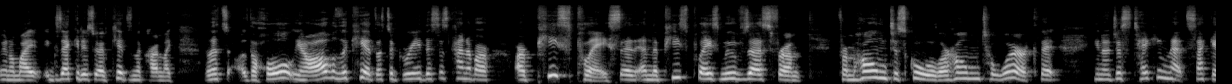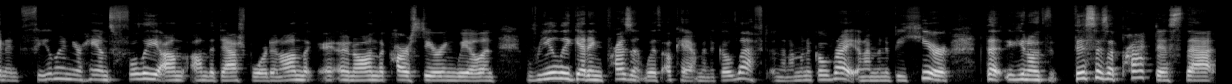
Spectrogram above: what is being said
you know, my executives who have kids in the car, I'm like, let's the whole, you know, all of the kids, let's agree this is kind of our our peace place, and, and the peace place moves us from from home to school or home to work that you know just taking that second and feeling your hands fully on on the dashboard and on the and on the car steering wheel and really getting present with okay i'm going to go left and then i'm going to go right and i'm going to be here that you know th- this is a practice that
